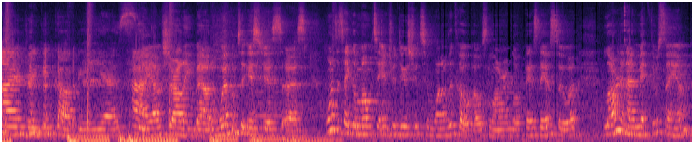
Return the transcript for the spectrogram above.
I am drinking coffee, yes. Hi, I'm Charlene Bowden. Welcome to It's Just Us. I want to take a moment to introduce you to one of the co-hosts, Lauren Lopez de Azua. Lauren and I met through Sam.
